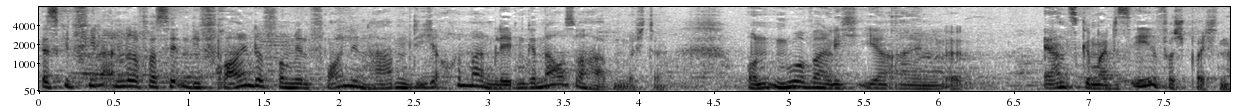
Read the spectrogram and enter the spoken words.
es gibt viele andere Facetten, die Freunde von mir und Freundinnen haben, die ich auch in meinem Leben genauso haben möchte. Und nur weil ich ihr ein äh, ernst gemeintes Eheversprechen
